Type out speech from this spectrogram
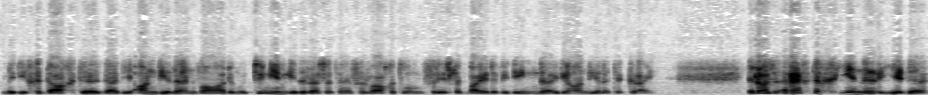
met die gedagte dat die aandele in waarde moet toeneem eerder as wat hulle verwag het om vreeslik baie dividende uit die aandele te kry. Dit is regtig geen rede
